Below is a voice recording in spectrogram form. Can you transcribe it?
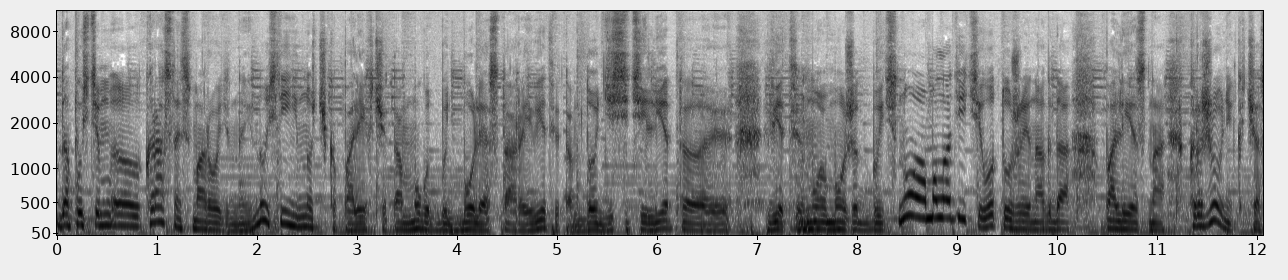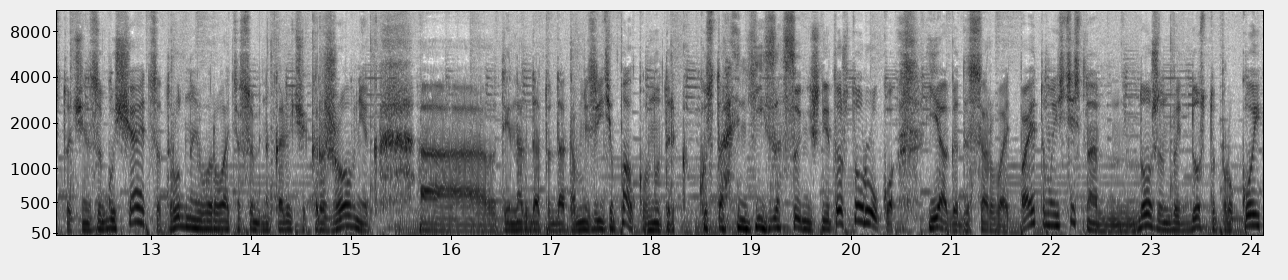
допустим, э, красной смородиной, ну, с ней немножечко полегче. Там могут быть более старые ветви, там до 10 лет э, ветви mm-hmm. может быть. Ну, а молодите, вот тоже иногда полезно. Крыжовник часто очень загущается, трудно его рвать, особенно колючий крыжовник. А, вот иногда туда, там, извините, палку внутрь куста не засунешь, не то что руку ягоды сорвать. Поэтому, естественно, должен быть доступ рукой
